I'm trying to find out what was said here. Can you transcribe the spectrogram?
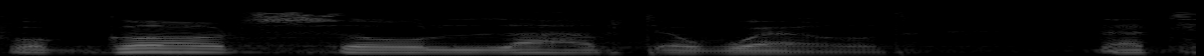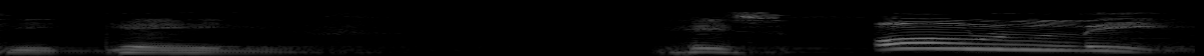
For God so loved the world that he gave his only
